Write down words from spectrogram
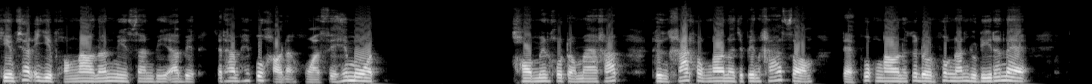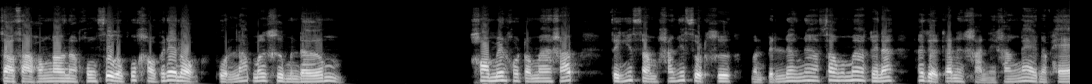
ทีมชาติอียิปต์ของเรานั้นมีซันบีอาเบตจะทำให้พวกเขานะหัวเสียให้หมดคอมเมนต์คนต่อมาครับ ถึงคลาสของเรานะจะเป็นคลาสสองแต่พวกเรานะก็โดนพวกนั้นอยู่ดีนั่นแหละสาวๆของเรานะคงสู้กับพวกเขาไม่ได้หรอกผลลัพธ์มันคือเหมือนเดิมคอมเมนต์คนต่อมาครับสิ่งที่สำคัญที่สุดคือมันเป็นเรื่องน่าเศร้ามากๆเลยนะ ถ้าเกิดการแข่งขันในครั้งแรกนะแพ้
